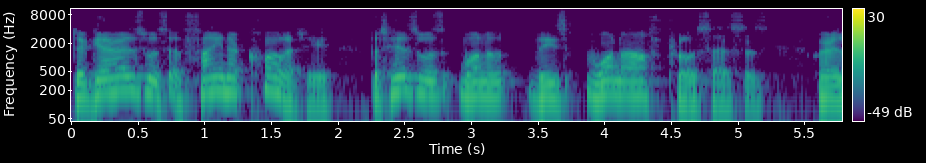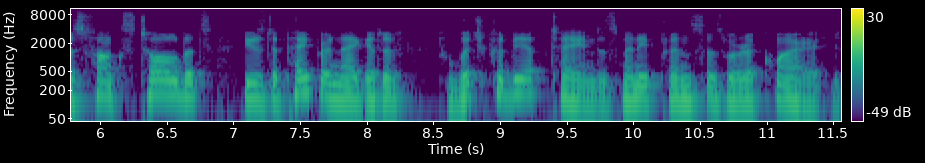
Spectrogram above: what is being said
Daguerre's was of finer quality, but his was one of these one off processes, whereas Fox Talbot's used a paper negative from which could be obtained as many prints as were required.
